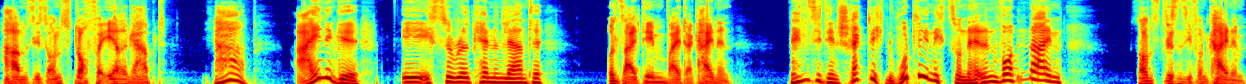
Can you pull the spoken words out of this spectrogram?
»Haben Sie sonst noch Verehrer gehabt?« »Ja, einige, ehe ich Cyril kennenlernte.« »Und seitdem weiter keinen?« »Wenn Sie den schrecklichen Woodley nicht so nennen wollen, nein.« »Sonst wissen Sie von keinem?«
